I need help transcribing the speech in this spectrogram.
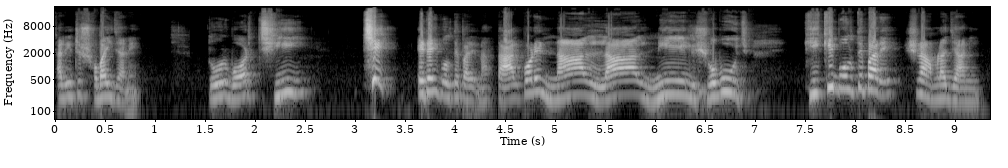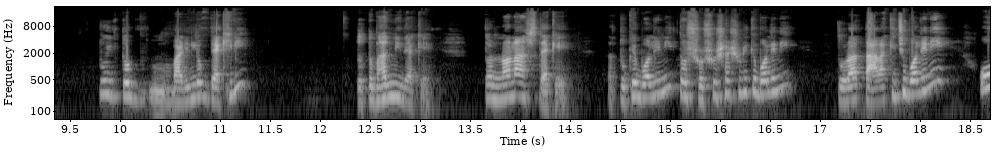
আর এটা সবাই জানে। তোর বর ছি ছি, এটাই বলতে পারে না। তারপরে নাল, লাল, নীল, সবুজ, কি কি বলতে পারে সেটা আমরা জানি। তুই তোর বাড়ির লোক দেখেনি? তোর তো ভাগ্নি দেখে, তোর ননাস দেখে। তা তোকে বলেনি? তোর শ্বশুর শাশুড়িকে বলেনি? তোরা তারা কিছু বলেনি? ও,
